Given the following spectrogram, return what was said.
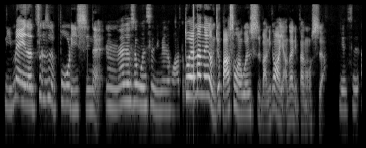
你妹的，这个是玻璃心哎。嗯，那就是温室里面的花朵。对啊，那那种你就把它送回温室吧，你干嘛养在你办公室啊？也是啊，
